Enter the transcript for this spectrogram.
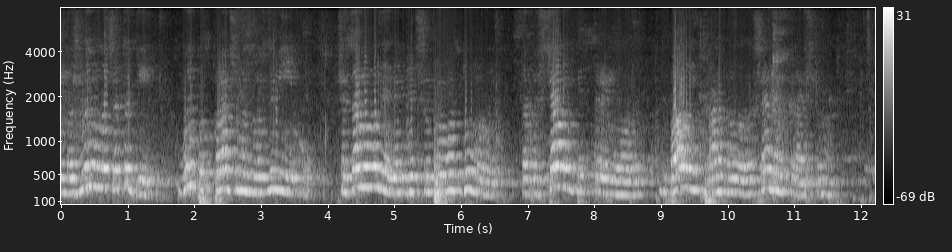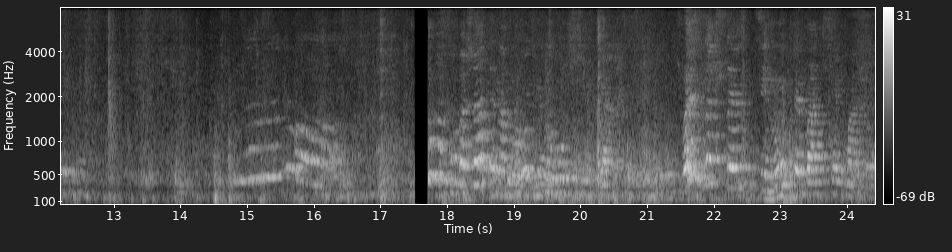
І можливо лише тоді ви по-справжньому зрозумієте, що саме вони найбільше про вас думали, захищали і підтримували, дбали і прагнули лише найкращого. цінуйте батька і матір.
